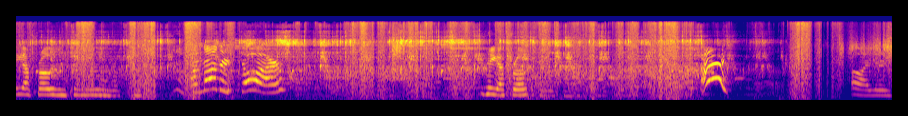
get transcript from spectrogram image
He got frozen two million people. Another star. He got frozen. Ah! Oh, I learned.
